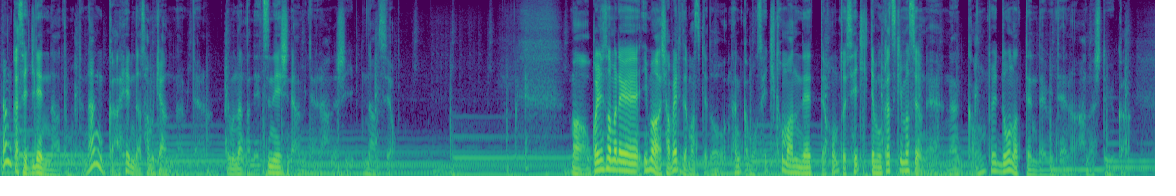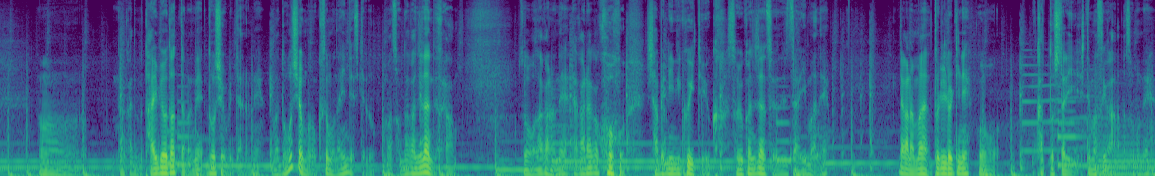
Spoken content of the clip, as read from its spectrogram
なんか咳出んなと思って、なんか変な寒気あんなみたいな。でもなんか熱ねえしなみたいな話なんですよ。まあおかげさまで今は喋れてますけど、なんかもう咳止まんでって、本当に咳ってムカつきますよね。なんか本当にどうなってんだよみたいな話というか、うん、なんかでも大病だったらね、どうしようみたいなね。まあどうしようもクソもないんですけど、まあそんな感じなんですが、そう、だからね、なかなかこう、喋りにくいというか、そういう感じなんですよ、実は今ね。だからまあ時々ね、こう、カットしたりしてますが、そのね、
